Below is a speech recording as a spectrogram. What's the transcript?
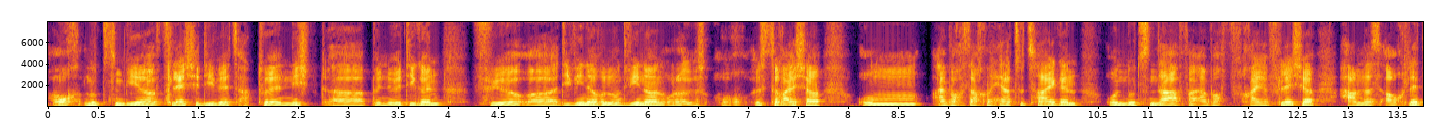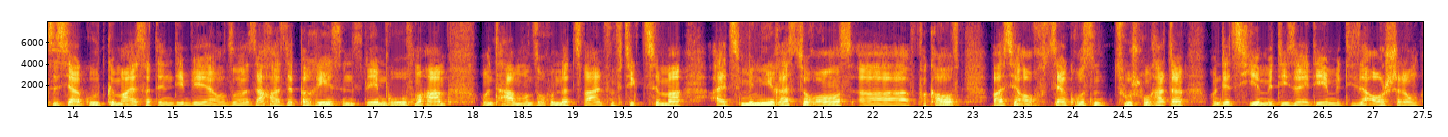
Auch nutzen wir Fläche, die wir jetzt aktuell nicht äh, benötigen, für äh, die Wienerinnen und Wiener oder auch Österreicher, um einfach Sachen herzuzeigen und nutzen dafür einfach freie Fläche. Haben das auch letztes Jahr gut gemeistert, indem wir unsere Sache Separés ins Leben gerufen haben und haben unsere 152 Zimmer als Mini-Restaurants äh, verkauft, was ja auch sehr großen Zuspruch hatte. Und jetzt hier mit dieser Idee, mit dieser Ausstellung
